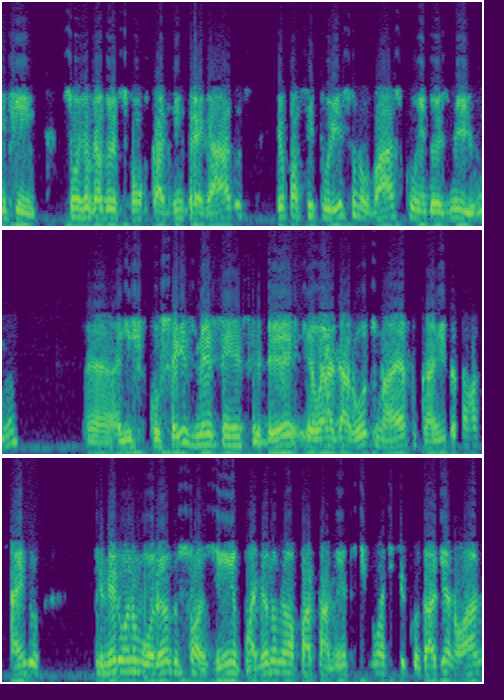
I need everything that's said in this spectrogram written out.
Enfim, são jogadores que vão ficar desempregados. Eu passei por isso no Vasco em 2001. É, a gente ficou seis meses sem receber. Eu era garoto na época ainda, estava saindo primeiro ano morando sozinho, pagando meu apartamento, tive uma dificuldade enorme.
